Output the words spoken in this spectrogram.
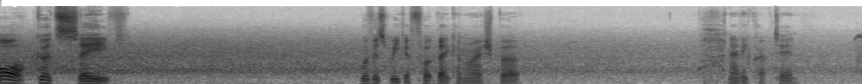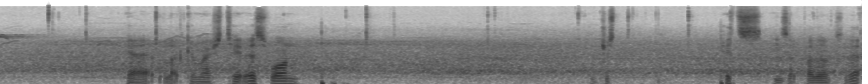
Oh, good save. With his weaker foot there, Guimaraes, but nearly crept in. Yeah, let Guimaraes take this one. Just hits He's up by the looks of it.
